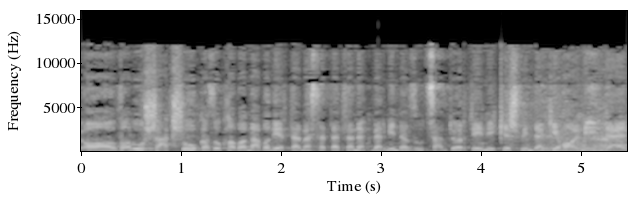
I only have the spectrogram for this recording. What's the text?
a valóságsók azok havannában értelmezhetetlenek, mert minden az utcán történik, és mindenki hal minden.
